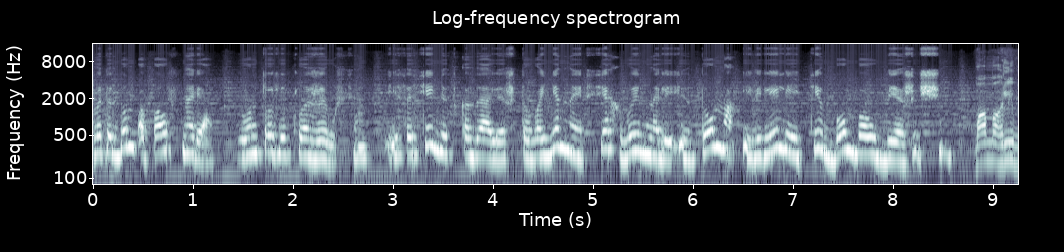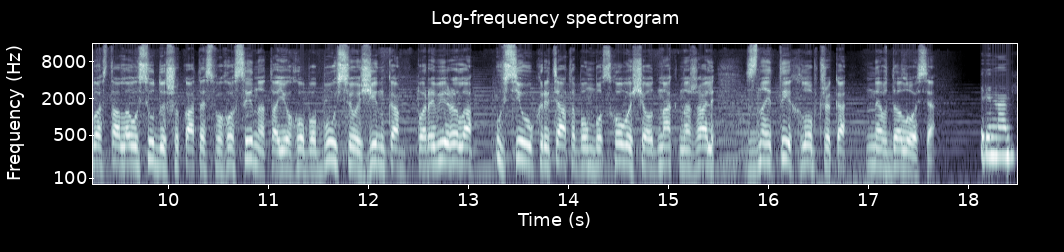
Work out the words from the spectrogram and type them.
В этот дом попал снаряд, и он тоже сложился. И соседи сказали, что военные всех выгнали из дома и велели идти в бомбоубежище. Мама Гліба стала усюди шукати свого сина та його бабусю. Жінка перевірила усі укриття та бомбосховища, однак, на жаль, знайти хлопчика не вдалося. 13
